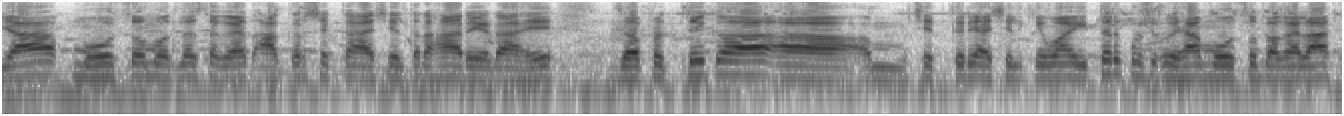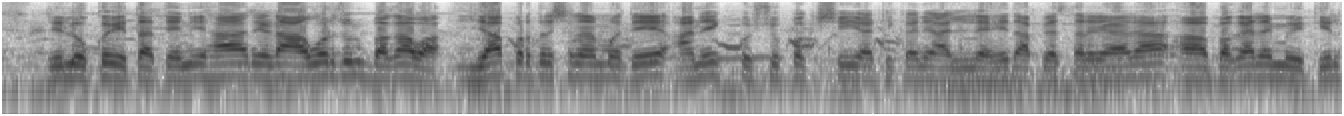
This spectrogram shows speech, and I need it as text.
या महोत्सवामधलं सगळ्यात आकर्षक काय असेल तर हा रेडा आहे. जर प्रत्येक शेतकरी असेल किंवा इतर कृषी ह्या महोत्सव बघायला जे लोक येतात त्यांनी हा रेडा आवर्जून बघावा. या प्रदर्शनामध्ये अनेक पशुपक्षी या ठिकाणी आलेले आहेत आपल्या सगळ्याला बघायला मिळतील.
